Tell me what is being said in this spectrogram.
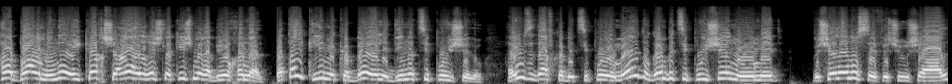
הבר מיני כך שאל ריש לקיש מרבי יוחנן. מתי כלי מקבל את דין הציפוי שלו? האם זה דווקא בציפוי עומד או גם בציפוי שאינו עומד? ושאלה נוספת שהוא שאל,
